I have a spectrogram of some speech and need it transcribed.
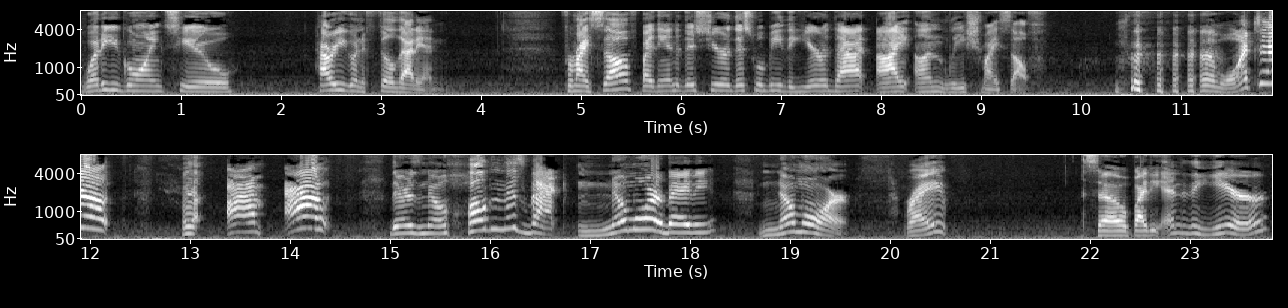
What are you going to, how are you going to fill that in? For myself, by the end of this year, this will be the year that I unleash myself. Watch out! I'm out. There's no holding this back. No more, baby. No more. Right? So by the end of the year,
